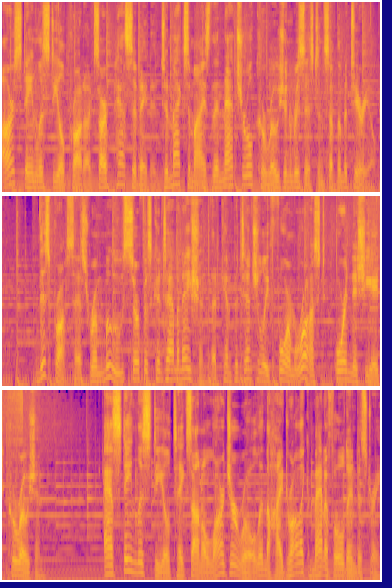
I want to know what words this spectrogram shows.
Our stainless steel products are passivated to maximize the natural corrosion resistance of the material. This process removes surface contamination that can potentially form rust or initiate corrosion. As stainless steel takes on a larger role in the hydraulic manifold industry,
